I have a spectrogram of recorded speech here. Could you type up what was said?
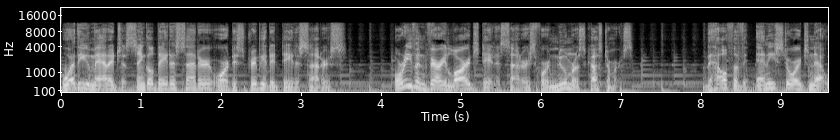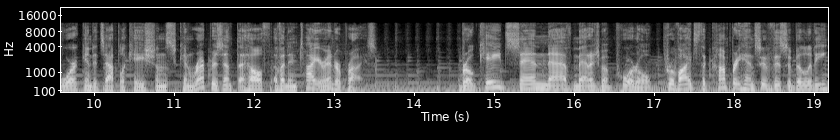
Whether you manage a single data center or distributed data centers, or even very large data centers for numerous customers, the health of any storage network and its applications can represent the health of an entire enterprise. Brocade SANnav Management Portal provides the comprehensive visibility,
